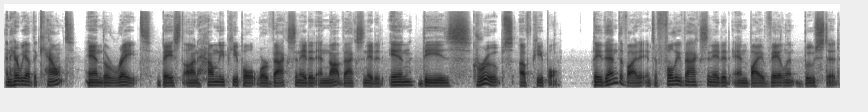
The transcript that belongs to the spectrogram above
And here we have the count and the rate based on how many people were vaccinated and not vaccinated in these groups of people. They then divide it into fully vaccinated and bivalent boosted,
